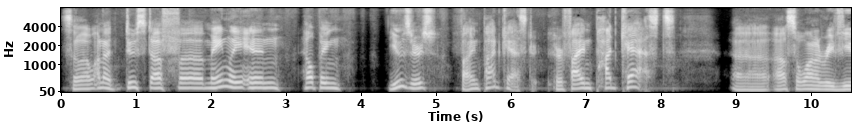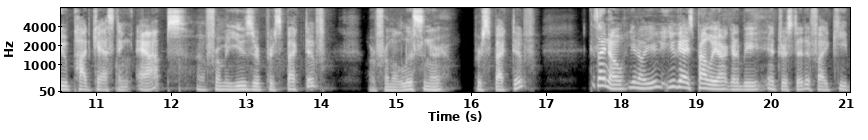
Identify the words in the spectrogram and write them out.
So I want to do stuff uh, mainly in helping users find podcaster or find podcasts. Uh, I also want to review podcasting apps uh, from a user perspective or from a listener perspective. Because I know, you know, you, you guys probably aren't going to be interested if I keep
